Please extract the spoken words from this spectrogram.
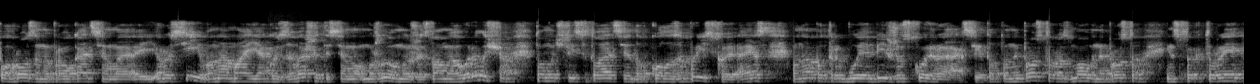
погрозами, провокаціями Росії вона має якось завершитися. Можливо, ми вже з вами говорили, що в тому числі ситуація довкола Запорізької АЕС вона потребує більш жорсткої реакції, тобто не просто розмови, не просто інспектори,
